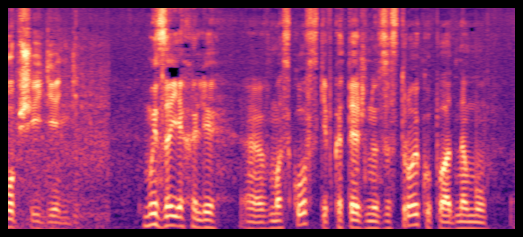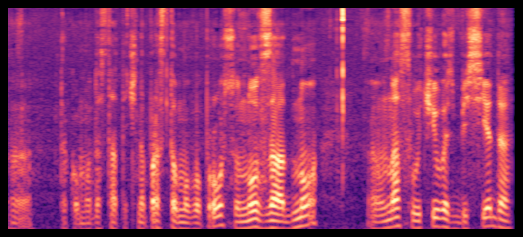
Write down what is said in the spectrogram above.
общие деньги. Мы заехали э, в Московский, в коттеджную застройку по одному э, такому достаточно простому вопросу, но заодно э, у нас случилась беседа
